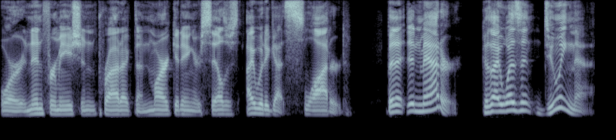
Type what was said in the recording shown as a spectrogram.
or an information product on marketing or sales, I would have got slaughtered. But it didn't matter because I wasn't doing that.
